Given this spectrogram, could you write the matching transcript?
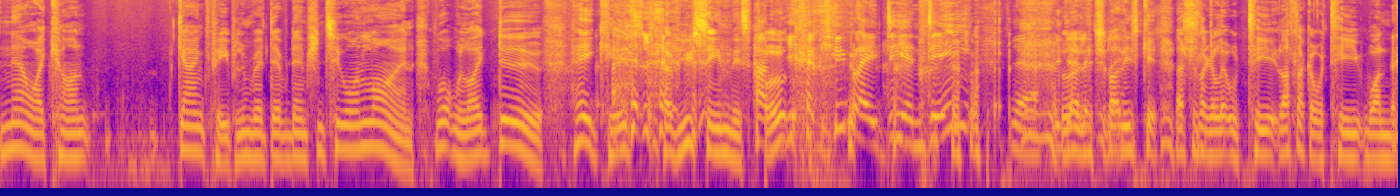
now I can't gank people in Red Dead Redemption 2 online. What will I do? Hey kids, have you seen this have, book? you, have you played D and D? Yeah, yeah, like, literally. like these kids, that's just like a little t. That's like a t one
